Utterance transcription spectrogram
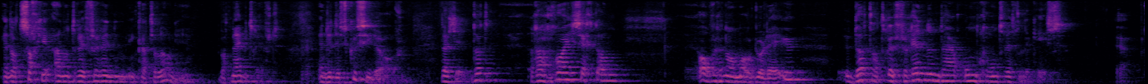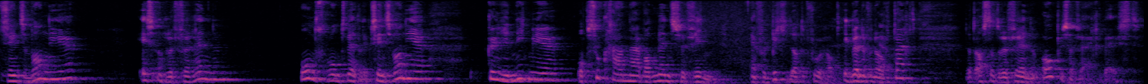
En dat zag je aan het referendum in Catalonië, wat mij betreft. En de discussie daarover. Dat, je, dat Rajoy zegt dan, overgenomen ook door de EU, dat dat referendum daar ongrondwettelijk is. Ja. Sinds wanneer is een referendum ongrondwettelijk? Sinds wanneer kun je niet meer op zoek gaan naar wat mensen vinden? En verbied je dat op voorhand? Ik ben ervan Ja. overtuigd dat als dat referendum open zou zijn geweest.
